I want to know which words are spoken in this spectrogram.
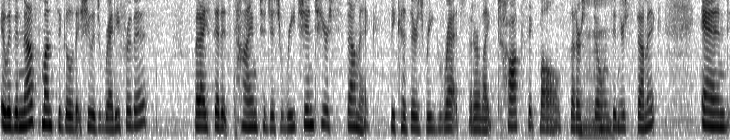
it was enough months ago that she was ready for this. But I said it's time to just reach into your stomach because there's regrets that are like toxic balls that are stones mm. in your stomach. And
